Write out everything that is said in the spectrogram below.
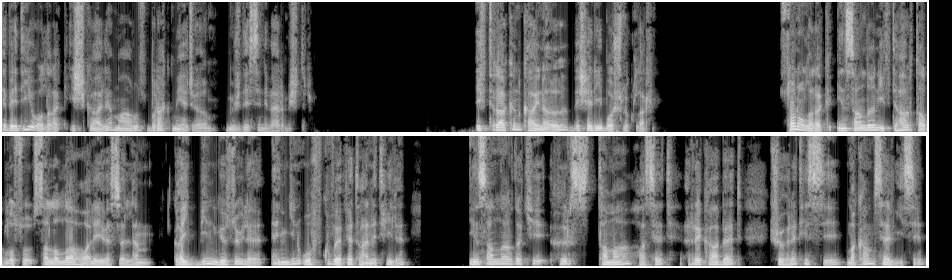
ebedi olarak işgale maruz bırakmayacağım müjdesini vermiştir. İftirakın kaynağı beşeri boşluklar. Son olarak insanlığın iftihar tablosu sallallahu aleyhi ve sellem gaybin gözüyle, engin ufku ve fetanetiyle İnsanlardaki hırs, tamah, haset, rekabet, şöhret hissi, makam sevgisi,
